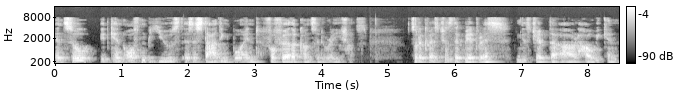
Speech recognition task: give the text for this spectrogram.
and so it can often be used as a starting point for further considerations. So the questions that we address in this chapter are how we can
